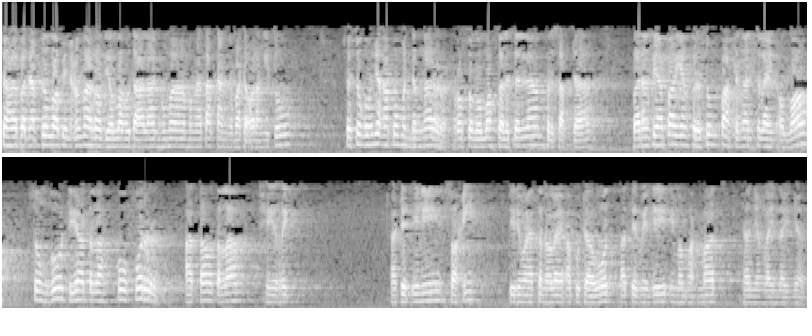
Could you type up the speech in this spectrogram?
sahabat Abdullah bin Umar radhiyallahu taala anhuma mengatakan kepada orang itu, sesungguhnya aku mendengar Rasulullah sallallahu alaihi wasallam bersabda, barang siapa yang bersumpah dengan selain Allah, sungguh dia telah kufur atau telah syirik. Hadis ini sahih diriwayatkan oleh Abu Dawud, At-Tirmidzi, Imam Ahmad dan yang lain-lainnya.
